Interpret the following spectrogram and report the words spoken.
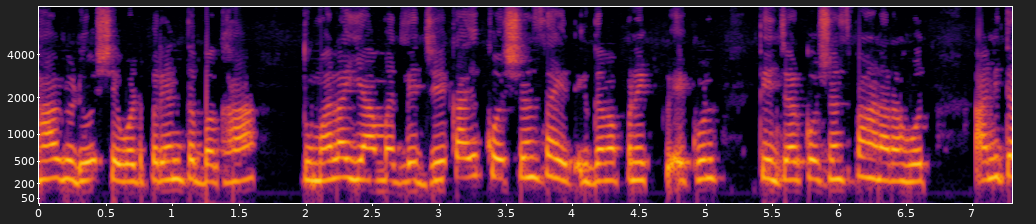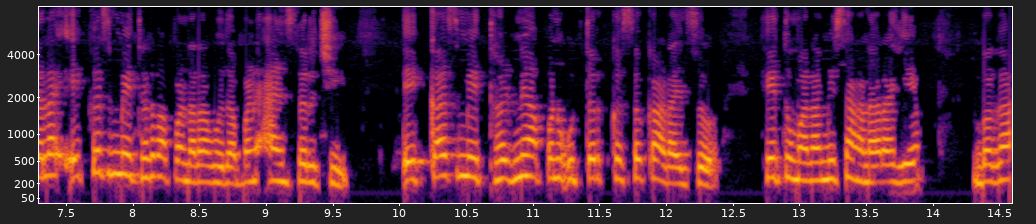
हा व्हिडिओ शेवटपर्यंत बघा. तुम्हाला यामधले जे काही क्वेश्चन्स आहेत एकदम आपण एक एकूण तीन चार क्वेश्चन्स पाहणार आहोत आणि त्याला एकच मेथड वापरणार आहोत आपण अँसरची एकाच मेथडने आपण उत्तर कसं काढायचं हे तुम्हाला मी सांगणार आहे. बघा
